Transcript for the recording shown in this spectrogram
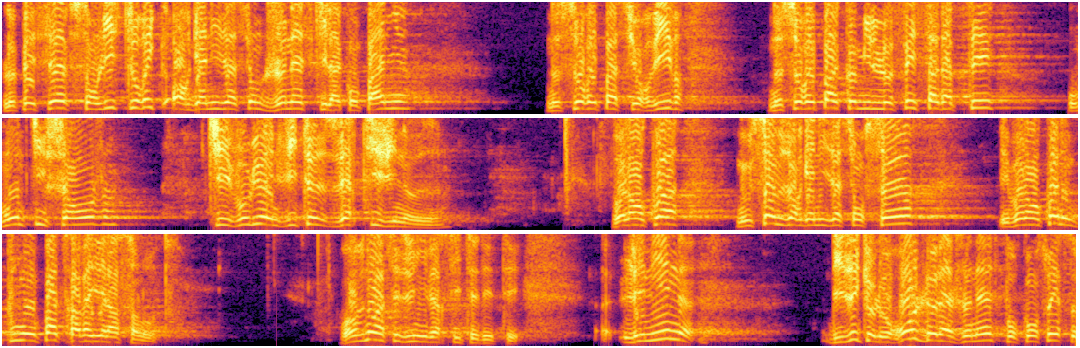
le PCF, sans l'historique organisation de jeunesse qui l'accompagne, ne saurait pas survivre, ne saurait pas, comme il le fait, s'adapter au monde qui change, qui évolue à une vitesse vertigineuse. Voilà en quoi nous sommes organisations sœurs, et voilà en quoi nous ne pouvons pas travailler l'un sans l'autre. Revenons à ces universités d'été. Lénine disait que le rôle de la jeunesse pour construire ce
